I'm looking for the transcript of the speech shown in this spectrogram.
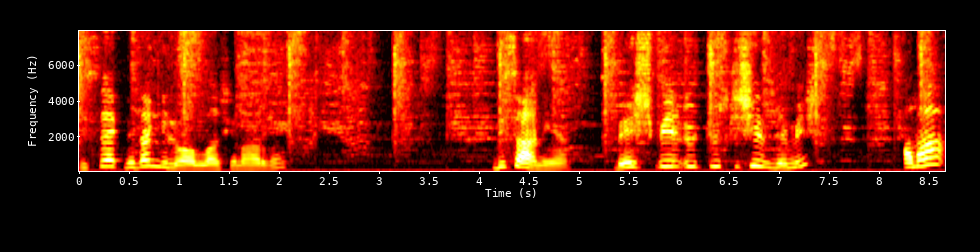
Dislike neden geliyor Allah aşkına harbi? Bir saniye. 5300 kişi izlemiş. Ama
